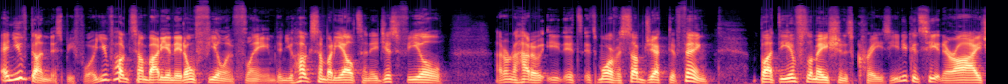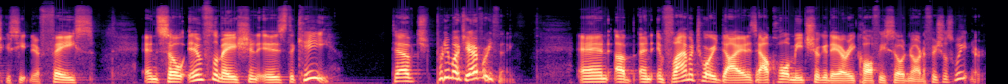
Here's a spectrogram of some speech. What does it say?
And you've done this before. You've hugged somebody and they don't feel inflamed, and you hug somebody else and they just feel, I don't know how to, it's, it's more of a subjective thing but the inflammation is crazy. And you can see it in their eyes, you can see it in their face. And so inflammation is the key to have pretty much everything. And uh, an inflammatory diet is alcohol, meat, sugar, dairy, coffee, soda, and artificial sweetener.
